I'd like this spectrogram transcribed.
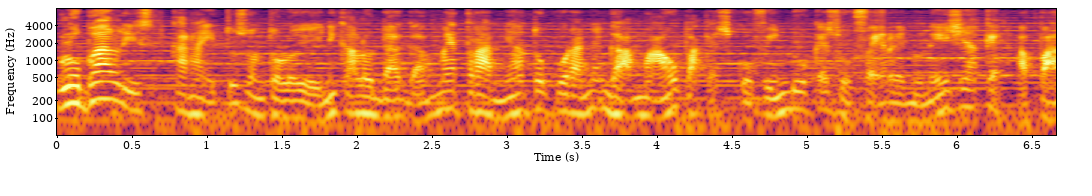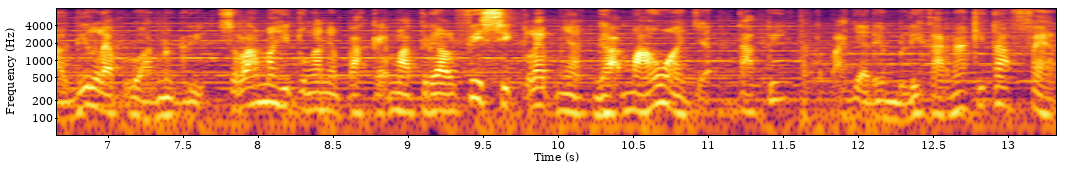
globalis. Karena itu Sontoloyo ini kalau dagang meterannya atau ukurannya nggak mau pakai Scovindo kayak Surveyor Indonesia kayak apalagi lab luar negeri selama hitungannya pakai material fisik labnya. Nggak mau aja. Tapi tetap aja ada yang beli karena kita fair.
